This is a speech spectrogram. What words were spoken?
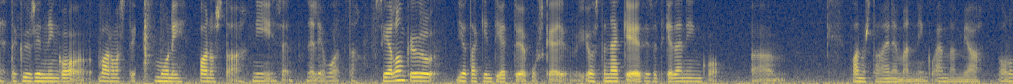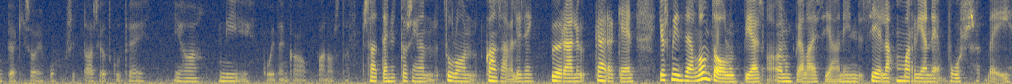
että kyllä siinä niin varmasti moni panostaa niin sen neljä vuotta. Siellä on kyllä jotakin tiettyjä kuskeja, joista näkee siis, että ketä niin kuin, ähm, panostaa enemmän niin kuin MM- ja olympiakisoihin, kun sitten taas jotkut ei. Ihan niin kuitenkaan panosta. Sä oot tehnyt tosiaan tulon kansainvälisen pyöräilykärkeen. Jos mietitään Lontoon olympia, olympialaisia, niin siellä Marianne Vos vei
